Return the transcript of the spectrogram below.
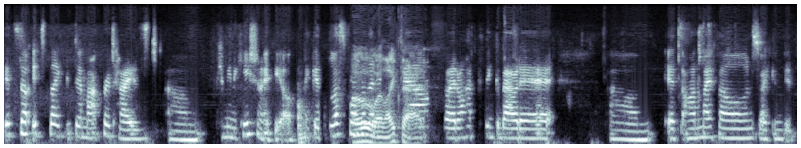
it's so it's like democratized um, communication. I feel like it's less formal oh i like that sounds, so I don't have to think about it. Um, it's on my phone, so I can. It's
